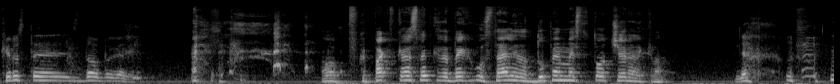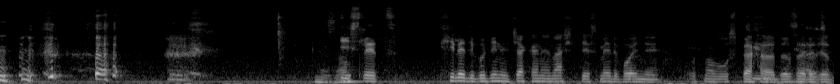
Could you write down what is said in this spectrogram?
Кръст е сдал багажа. Ама в- пак в крайна сметка да беха го оставили на дупен вместо този черен екран. Не знам. И след хиляди години чакане нашите смели войни отново успяха да заредят.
